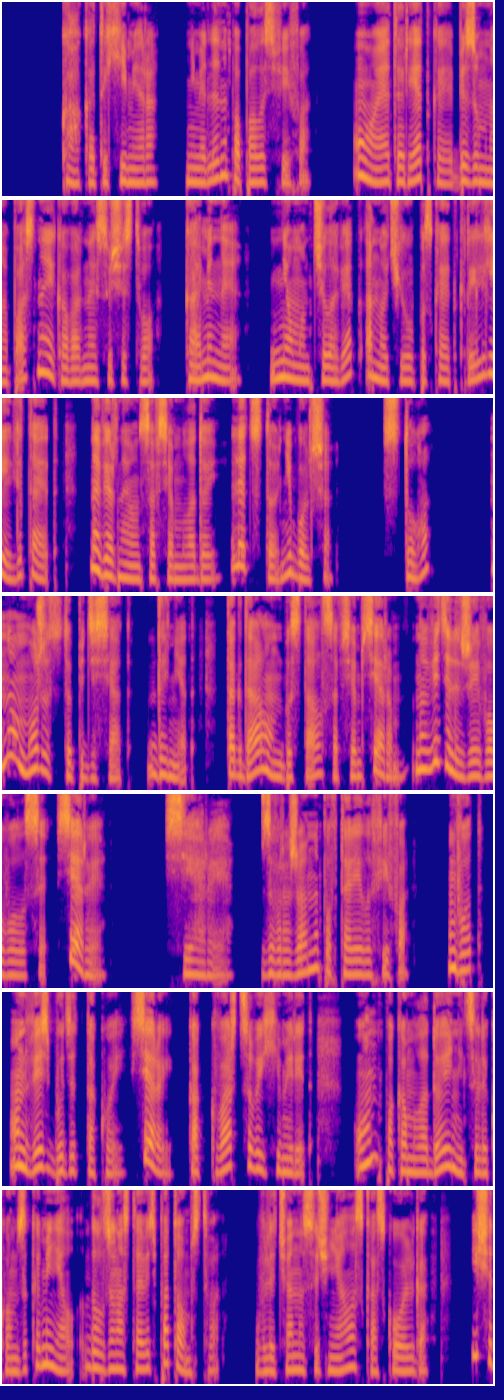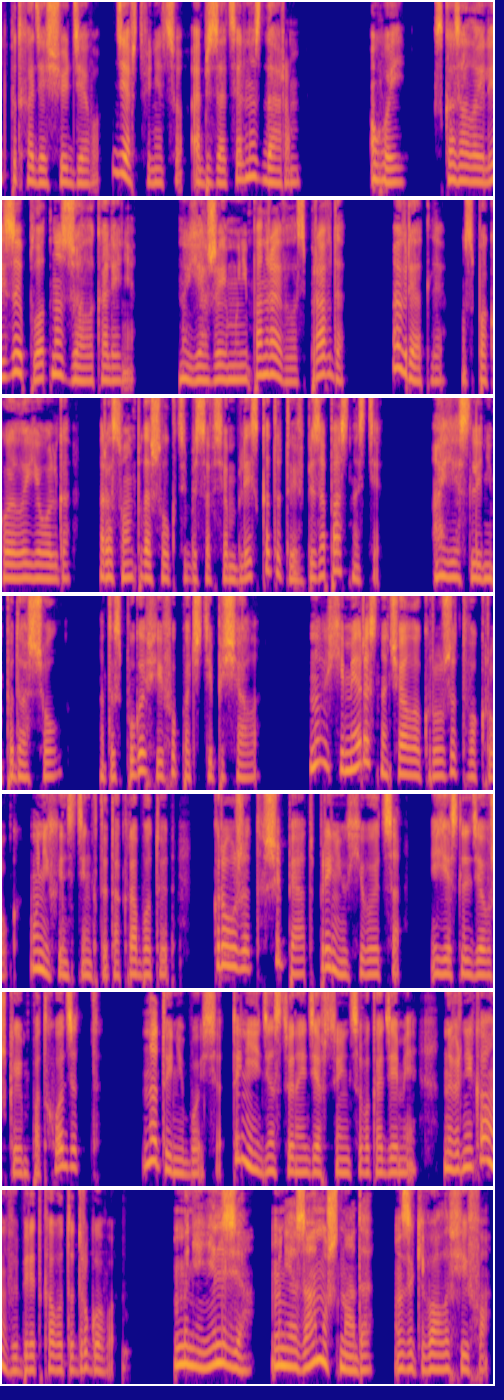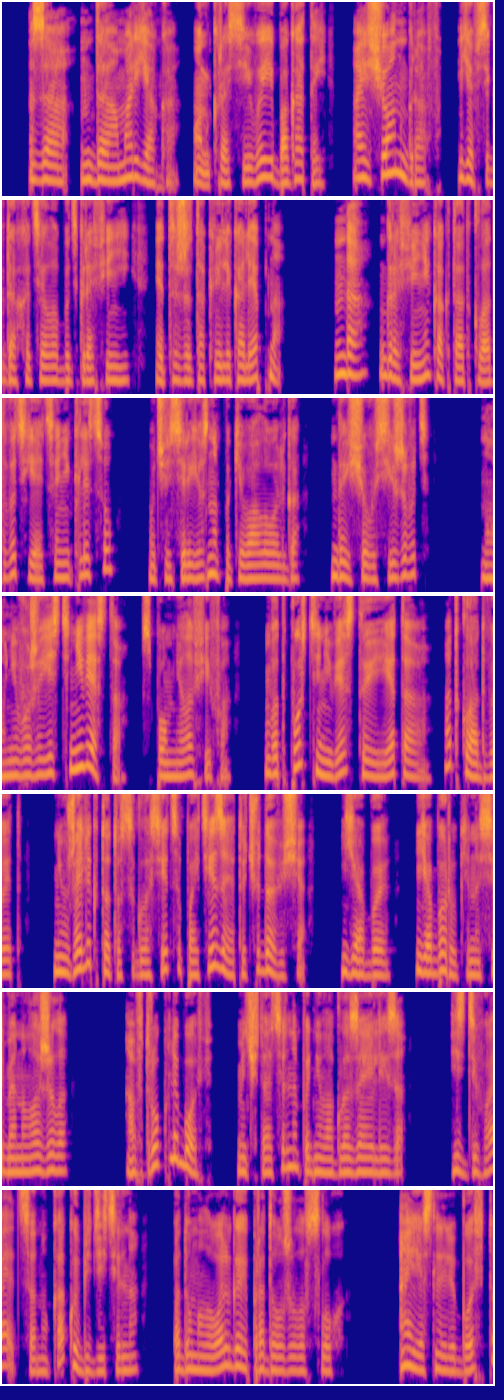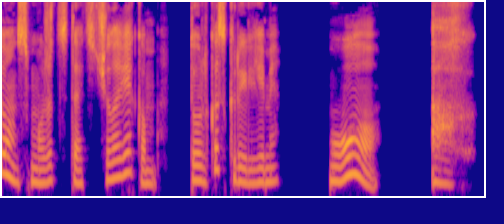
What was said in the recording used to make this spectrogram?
Как это химера? Немедленно попалась Фифа. О, это редкое, безумно опасное и коварное существо. Каменное. Днем он человек, а ночью выпускает крылья и летает. Наверное, он совсем молодой. Лет сто, не больше. Сто? Ну, может, сто пятьдесят. Да нет. Тогда он бы стал совсем серым. Но видели же его волосы? Серые. Серые. Завороженно повторила Фифа. Вот, он весь будет такой, серый, как кварцевый химерит. Он, пока молодой и не целиком закаменел, должен оставить потомство. Увлеченно сочиняла сказку Ольга. Ищет подходящую деву, девственницу, обязательно с даром. «Ой», — сказала Элиза и плотно сжала колени. «Но я же ему не понравилась, правда?» «А вряд ли», — успокоила ее Ольга. «Раз он подошел к тебе совсем близко, то ты в безопасности». «А если не подошел? От испуга Фифа почти пищала. Ну, химеры сначала кружат вокруг. У них инстинкты так работают. Кружат, шипят, принюхиваются. И если девушка им подходит... Но ты не бойся, ты не единственная девственница в академии. Наверняка он выберет кого-то другого. «Мне нельзя. Мне замуж надо», — закивала Фифа. «За... да, Марьяка. Он красивый и богатый. А еще он граф. Я всегда хотела быть графиней. Это же так великолепно». «Да, графине как-то откладывать яйца не к лицу», — очень серьезно покивала Ольга. Да еще высиживать. Но у него же есть невеста, вспомнила Фифа. Вот пусть и невеста и это откладывает. Неужели кто-то согласится пойти за это чудовище? Я бы, я бы руки на себя наложила. А вдруг любовь? Мечтательно подняла глаза Элиза. Издевается, ну как убедительно, подумала Ольга и продолжила вслух. А если любовь, то он сможет стать человеком, только с крыльями. О! Ах!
